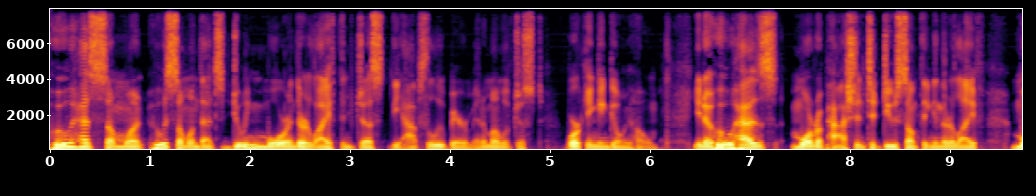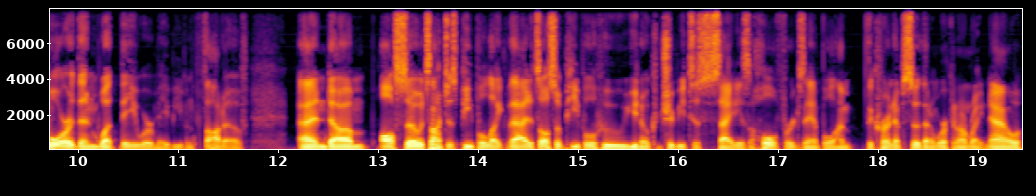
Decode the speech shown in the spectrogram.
Who has someone? Who is someone that's doing more in their life than just the absolute bare minimum of just working and going home? You know, who has more of a passion to do something in their life more than what they were maybe even thought of? And um, also it's not just people like that it's also people who you know contribute to society as a whole. For example i'm the current episode that i'm working on right now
